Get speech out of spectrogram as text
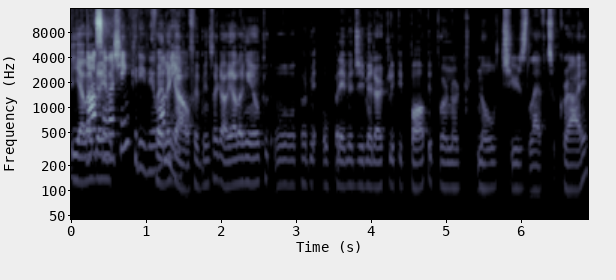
E ela Nossa, ganhou- eu achei incrível. Foi eu amei. legal, foi muito legal. E ela ganhou o, o prêmio de melhor clipe pop por No Tears Left to Cry.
